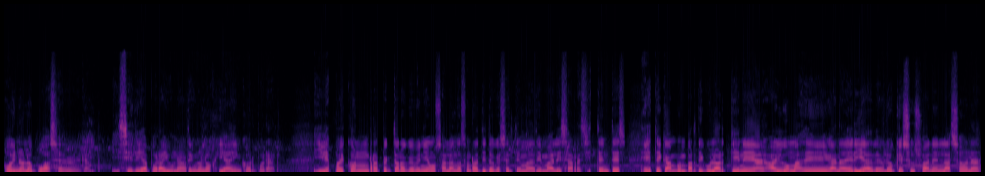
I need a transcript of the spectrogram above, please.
hoy no lo puedo hacer en el campo. Y sería por ahí una tecnología a incorporar. Y después con respecto a lo que veníamos hablando hace un ratito, que es el tema de malezas resistentes, este campo en particular tiene algo más de ganadería, de lo que es usual en la zona,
